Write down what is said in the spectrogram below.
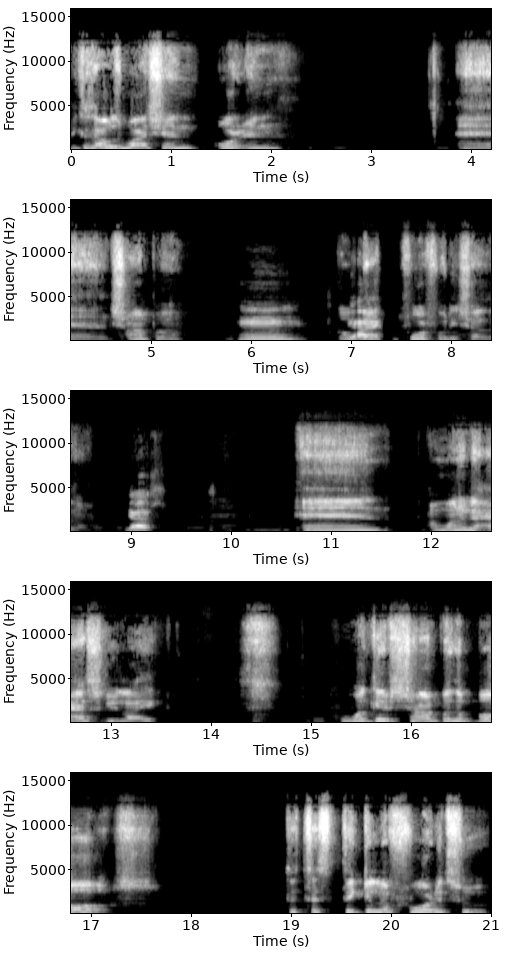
because I was watching Orton and Ciampa Mm, go back and forth with each other. yes. And I wanted to ask you, like, what gives Ciampa the balls, the testicular fortitude?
